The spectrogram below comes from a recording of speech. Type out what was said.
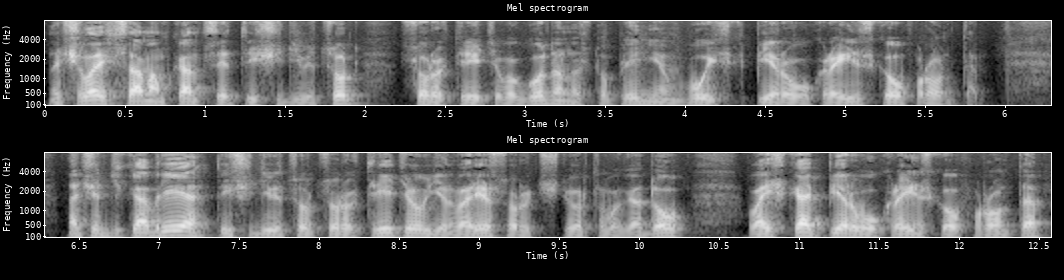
началась в самом конце 1943 года наступлением войск Первого Украинского фронта. Значит, в декабре 1943 в январе 1944 годов войска Первого Украинского фронта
